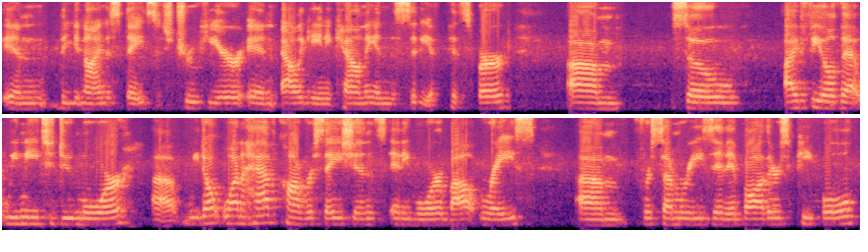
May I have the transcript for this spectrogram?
in the United States. It's true here in Allegheny County in the city of Pittsburgh. Um, so I feel that we need to do more. Uh, we don't want to have conversations anymore about race. Um, for some reason, it bothers people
